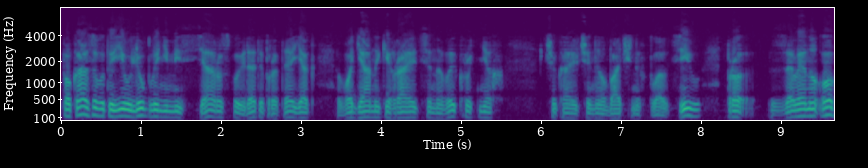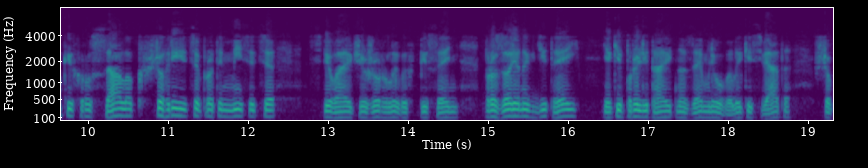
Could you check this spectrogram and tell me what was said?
показувати її улюблені місця, розповідати про те, як водяники граються на викрутнях, чекаючи необачних плавців, про зеленооких русалок, що гріються проти місяця, співаючи журливих пісень, про зоряних дітей, які прилітають на землю у великі свята, щоб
